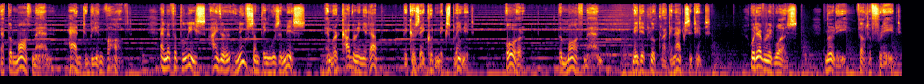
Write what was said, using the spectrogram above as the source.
that the Mothman had to be involved, and that the police either knew something was amiss and were covering it up because they couldn't explain it, or the Mothman made it look like an accident. Whatever it was, Birdie felt afraid,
